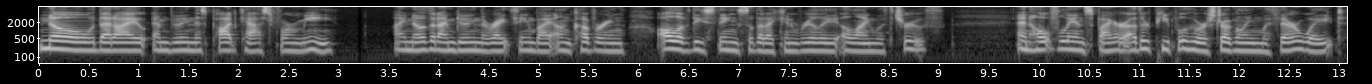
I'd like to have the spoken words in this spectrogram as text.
know that I am doing this podcast for me. I know that I'm doing the right thing by uncovering all of these things so that I can really align with truth and hopefully inspire other people who are struggling with their weight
